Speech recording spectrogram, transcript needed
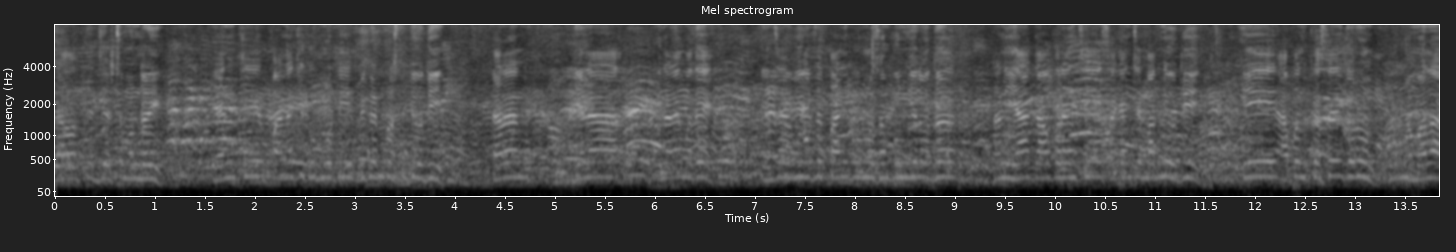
गावातील ज्येष्ठ मंडळी यांची पाण्याची खूप मोठी बिकट परिस्थिती होती. कारण गेल्या उन्हाळ्यामध्ये यांचं विहिरीचं पाणी पूर्ण संपून गेलं होतं आणि ह्या गावकऱ्यांची सगळ्यांची मागणी होती की आपण कसंही करून आम्हाला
